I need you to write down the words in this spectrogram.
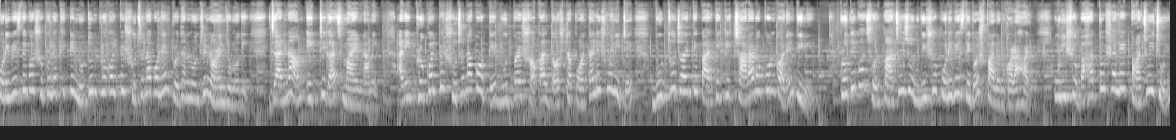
পরিবেশ দিবস উপলক্ষে একটি নতুন প্রকল্পের সূচনা করলেন প্রধানমন্ত্রী নরেন্দ্র মোদী, যার নাম একটি গাছ মায়ের নামে। আর এই প্রকল্পের সূচনা করতে বুধবার সকাল দশটা পঁয়তাল্লিশ মিনিটে বুদ্ধ জয়ন্তী পার্কে একটি চারা রোপণ করেন তিনি। প্রতি বছর পাঁচই জুন বিশ্ব পরিবেশ দিবস পালন করা হয়। উনিশশো বাহাত্তর সালের পাঁচই জুন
